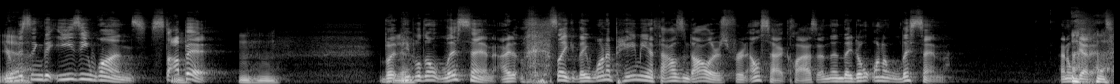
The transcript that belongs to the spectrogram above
You're Yeah. missing the easy ones. Stop it. But Yeah. people don't listen. I, it's like they want to pay me $1,000 for an LSAT class and then they don't want to listen. I don't get it.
